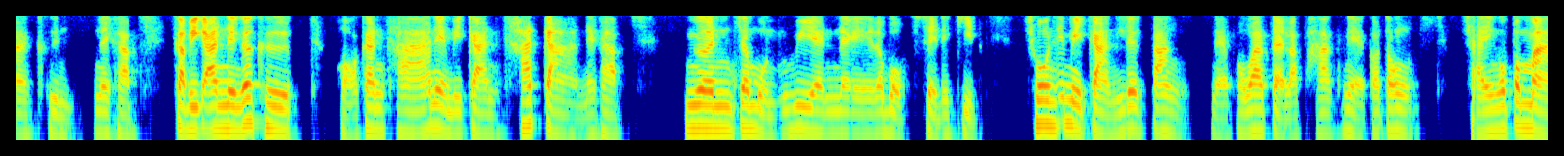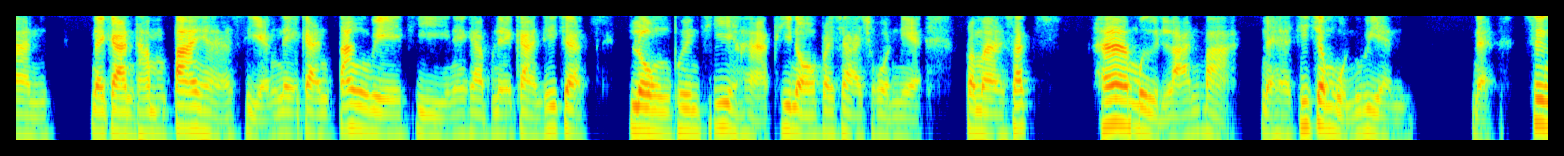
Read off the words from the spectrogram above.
มากขึ้นนะครับกับอีกอันหนึ่งก็คือหอการค้าเนี่ยมีการคาดการณ์นะครับ เงินจะหมุนเวียนในระบบเศรษฐกิจช่วงที่มีการเลือกตั้งนะเพราะว่าแต่ละพักเนี่ยก็ต้องใช้งบประมาณในการทำป้ายหาเสียงในการตั้งเวทีนะครับในการที่จะลงพื้นที่หาพี่น้องประชาชนเนี่ยประมาณสัก 50,000 ล้านบาทนะฮะที่จะหมุนเวียน นะซึ่ง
